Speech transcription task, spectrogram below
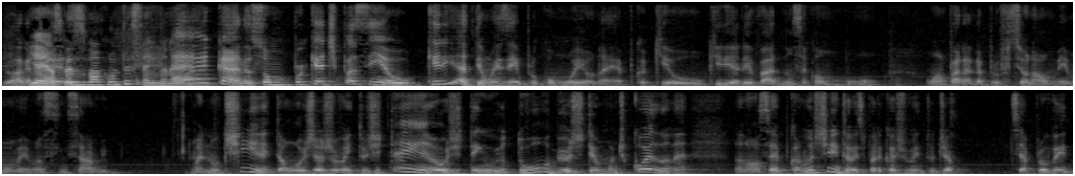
Eu agradeço. E aí as coisas vão acontecendo, né? É, cara, eu sou. Porque, tipo assim, eu queria ter um exemplo como eu na época que eu queria levar a dança como um- uma parada profissional mesmo, mesmo, assim, sabe? Mas não tinha. Então hoje a juventude tem. Hoje tem o YouTube, hoje tem um monte de coisa, né? Na nossa época não tinha. Então eu espero que a juventude se aproveite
